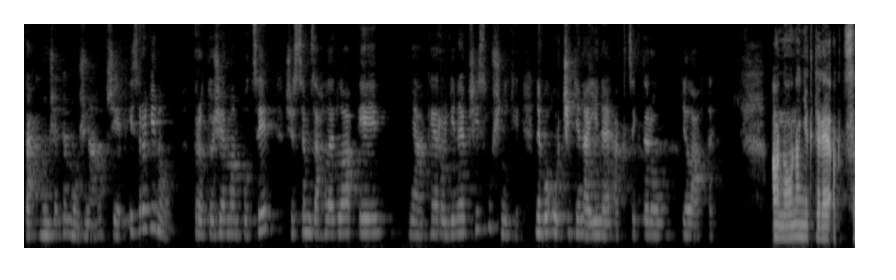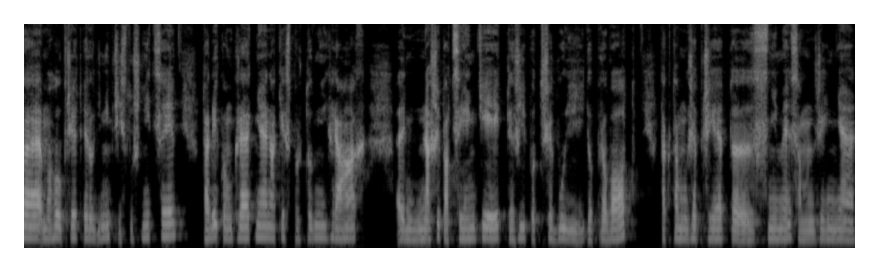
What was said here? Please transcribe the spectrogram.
tak můžete možná přijet i s rodinou, protože mám pocit, že jsem zahledla i nějaké rodinné příslušníky, nebo určitě na jiné akci, kterou děláte. Ano, na některé akce mohou přijet i rodinní příslušníci. Tady konkrétně na těch sportovních hrách eh, naši pacienti, kteří potřebují doprovod, tak tam může přijet eh, s nimi samozřejmě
